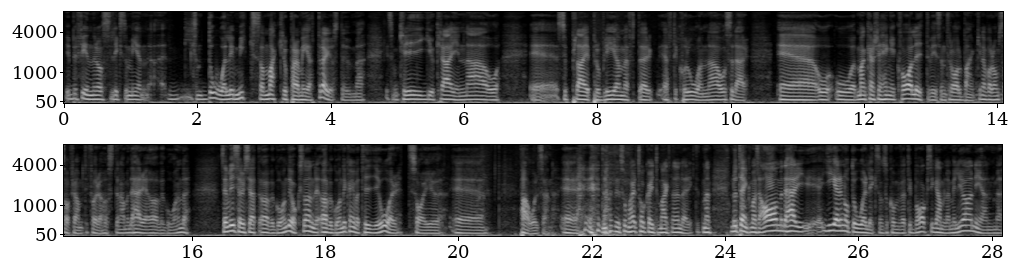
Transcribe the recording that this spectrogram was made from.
Vi befinner oss liksom i en eh, liksom dålig mix av makroparametrar just nu med liksom krig i Ukraina och eh, supplyproblem efter, efter corona och sådär. Eh, och, och, man kanske hänger kvar lite vid centralbankerna vad de sa fram till förra hösten. Ah, men det här är övergående. Sen visar det sig att övergående också, övergående kan ju vara tio år sa ju eh, Powell sen. Eh, så man tolkar inte marknaden där riktigt. Men, men då tänker man så här, ja men det här ger det något år liksom så kommer vi tillbaka till gamla miljön igen med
